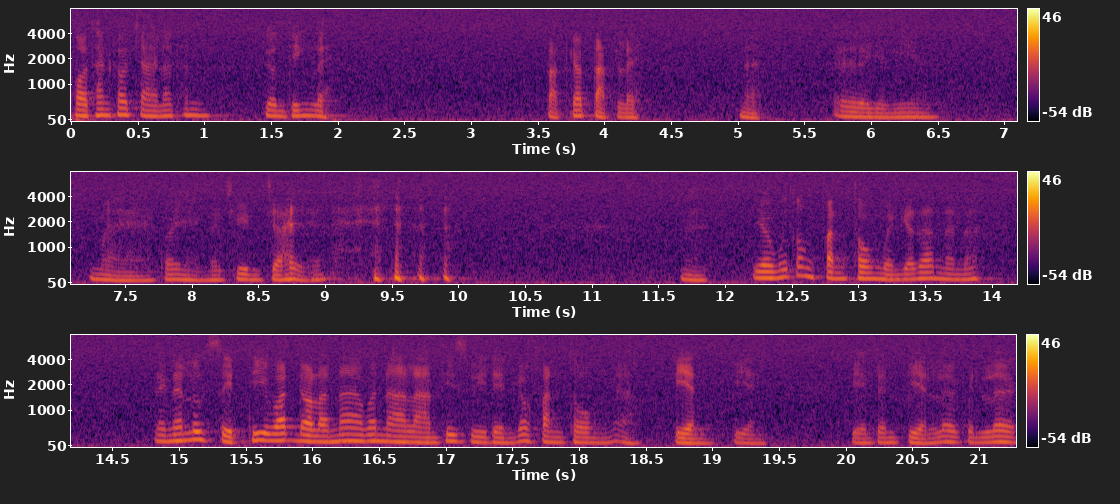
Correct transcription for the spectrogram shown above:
พอท่านเข้าใจแล้วท่านโยนทิ้งเลย ตัดก็ตัดเลยนะเอออย่างนี้แหมก็อย่างก็ชื่นใจนะโยมก็ต้องฟันธงเหมือนกับท่านนั้นนะ ดังนั้นลูกศิษย์ที่วัดดอลนาวนารามที่สวีเดนก็ฟันธงอะเปลี่ยนเปลี่ยนเปลี่ยนเป็นเปลี่ยนเลิกเป็นเลิก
